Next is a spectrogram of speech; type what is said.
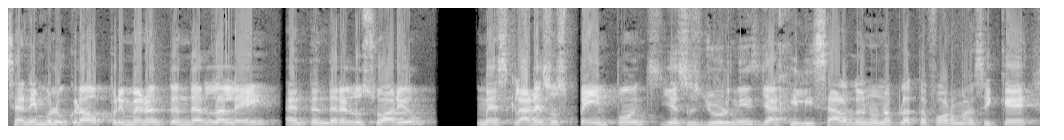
se han involucrado primero a entender la ley, entender el usuario, mezclar esos pain points y esos journeys y agilizarlo en una plataforma. Así que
